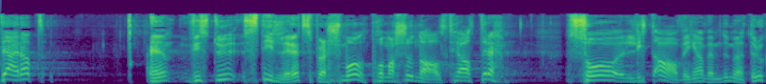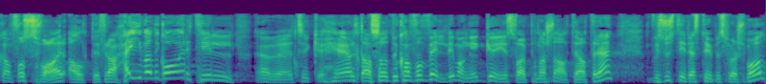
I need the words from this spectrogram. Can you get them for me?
det er at hvis du stiller et spørsmål på Nationaltheatret, så litt avhengig av hvem du møter, du kan få svar alt ifra 'hei, hva det går' til jeg vet ikke helt. Altså, du kan få veldig mange gøye svar på Nationaltheatret hvis du stiller et type spørsmål.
